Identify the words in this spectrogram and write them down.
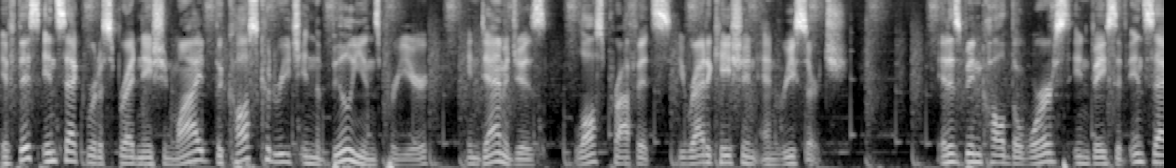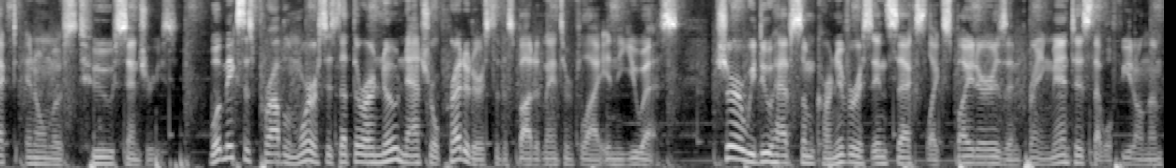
If this insect were to spread nationwide, the cost could reach in the billions per year in damages, lost profits, eradication, and research. It has been called the worst invasive insect in almost two centuries. What makes this problem worse is that there are no natural predators to the spotted lanternfly in the US. Sure, we do have some carnivorous insects like spiders and praying mantis that will feed on them,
